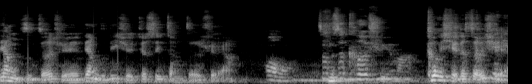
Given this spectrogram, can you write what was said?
量子哲学，量子力学就是一种哲学啊。哦，这不是科学吗？科学的哲学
